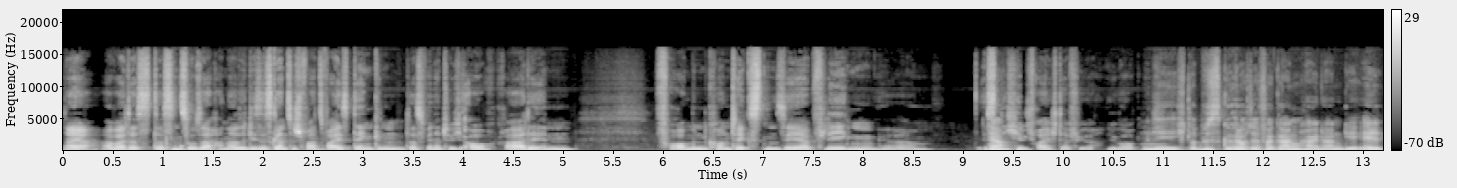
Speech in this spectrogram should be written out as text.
naja, aber das, das sind so Sachen. Also dieses ganze Schwarz-Weiß-Denken, das wir natürlich auch gerade in frommen Kontexten sehr pflegen, ähm, ist ja. nicht hilfreich dafür, überhaupt nicht. Nee, ich glaube, das gehört auch der Vergangenheit an. Die, El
